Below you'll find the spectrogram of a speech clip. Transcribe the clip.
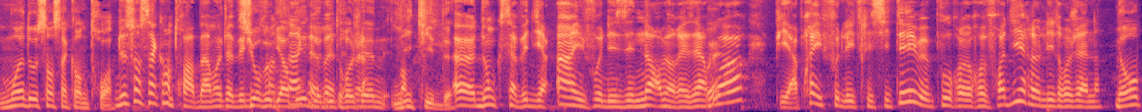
Moins, 253. 253, ben moi j'avais Si on veut garder de euh, l'hydrogène liquide. Euh, donc ça veut dire, un, il faut des énormes réservoirs, puis après il faut de l'électricité pour refroidir l'hydrogène. Non,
